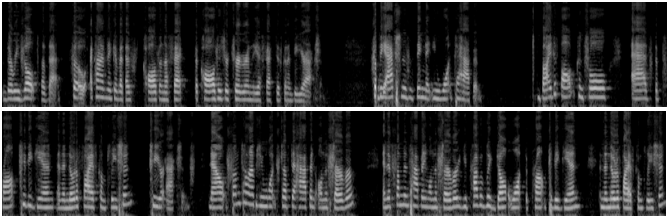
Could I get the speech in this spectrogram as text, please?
the result of that. So I kind of think of it as cause and effect. The cause is your trigger and the effect is going to be your action. So the action is the thing that you want to happen. By default, control adds the prompt to begin and the notify of completion to your actions. Now, sometimes you want stuff to happen on the server, and if something's happening on the server, you probably don't want the prompt to begin and the notify of completion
